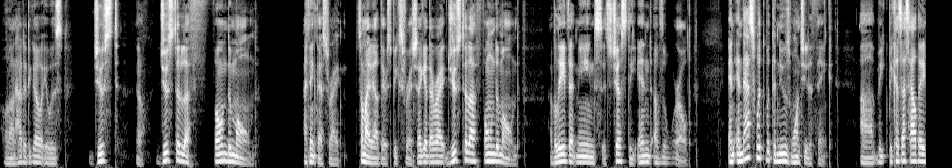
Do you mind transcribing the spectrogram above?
hold on, how did it go? It was juste no juste la fin du monde. I think that's right. Somebody out there speaks French. Did I get that right? Juste la fin du monde. I believe that means it's just the end of the world. And and that's what, what the news wants you to think uh, because that's how they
